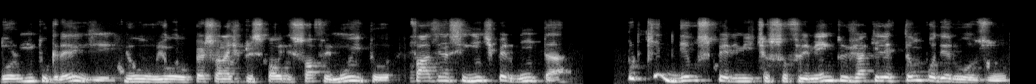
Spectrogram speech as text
dor muito grande e o, e o personagem principal ele sofre muito, fazem a seguinte pergunta: por que Deus permite o sofrimento já que ele é tão poderoso?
